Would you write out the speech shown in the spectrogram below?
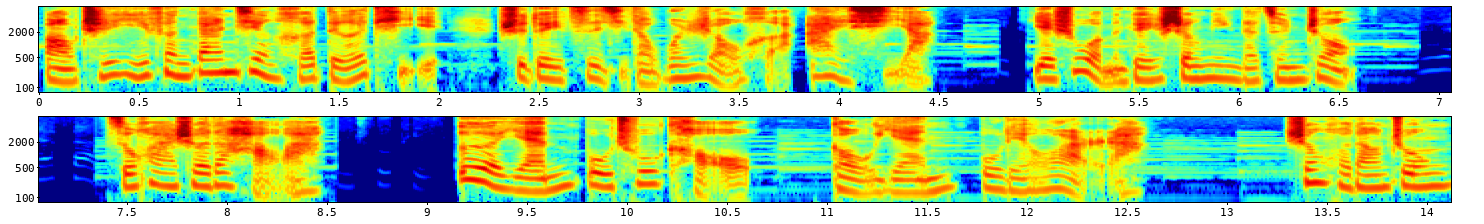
保持一份干净和得体，是对自己的温柔和爱惜呀。也是我们对生命的尊重。俗话说得好啊，“恶言不出口，狗言不留耳”啊。生活当中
